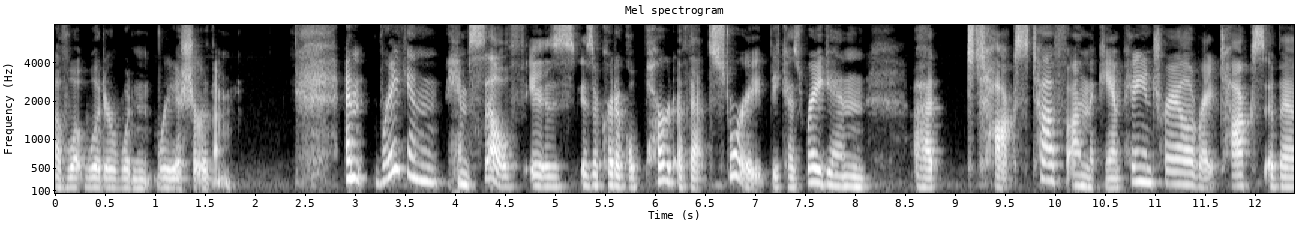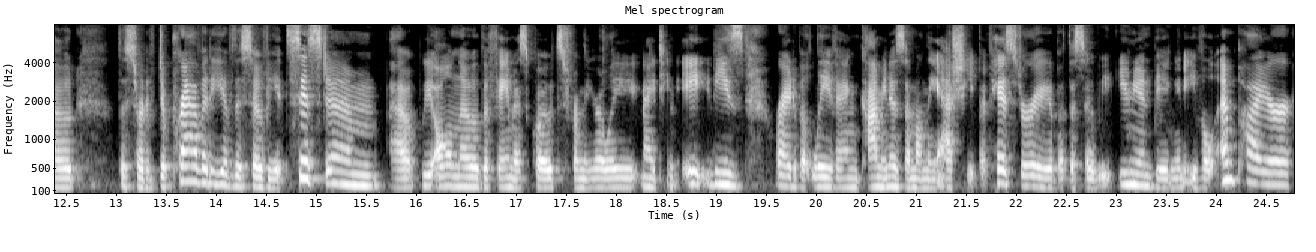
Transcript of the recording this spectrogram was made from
of what would or wouldn't reassure them And Reagan himself is is a critical part of that story because Reagan uh, talks tough on the campaign trail, right? Talks about the sort of depravity of the Soviet system. Uh, we all know the famous quotes from the early 1980s, right, about leaving communism on the ash heap of history, about the Soviet Union being an evil empire.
